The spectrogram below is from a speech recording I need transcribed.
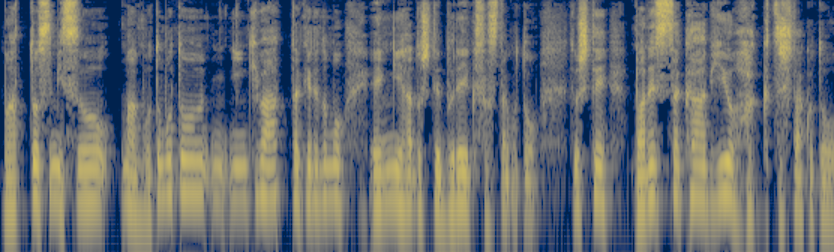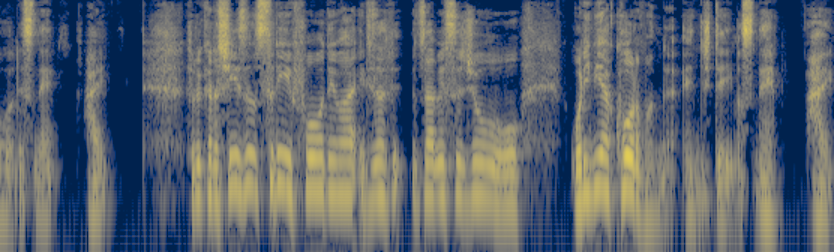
マット・スミスを、まあもともと人気はあったけれども、演技派としてブレイクさせたこと、そしてバネッサ・カービーを発掘したことですね。はい。それからシーズン3、4ではエリザベス女王をオリビア・コールマンが演じていますね。はい。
